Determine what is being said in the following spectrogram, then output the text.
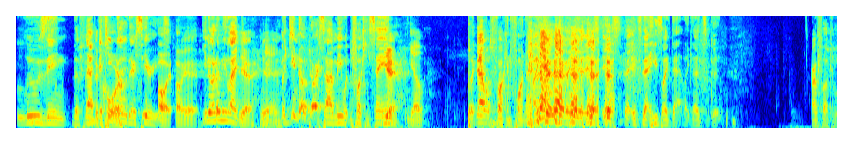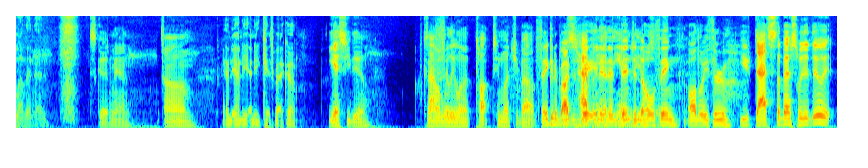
losing the fact The that core. you know they're serious. Oh, oh yeah. You know what I mean? Like, Yeah, yeah. Yeah. like you know, Darkseid mean what the fuck he's saying. Yeah. Yep. but that was fucking funny. Like, it's, it's, it's that he's like that. Like that's good. I fucking love it, man. It's good, man. Um, I need, I need, I need to catch back up. yes, you do. Because I don't really want to talk too much I'm about thinking about just waiting and then the end of binging the the whole thing all the way through. you. That's the best way to do it.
